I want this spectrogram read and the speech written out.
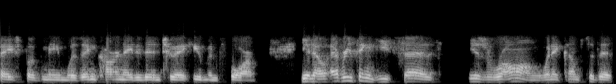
Facebook meme was incarnated into a human form. You know, everything he says is wrong when it comes to this.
